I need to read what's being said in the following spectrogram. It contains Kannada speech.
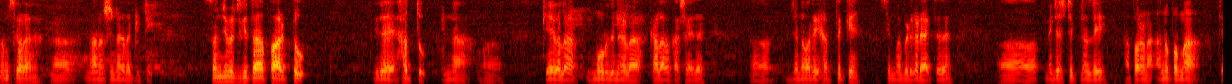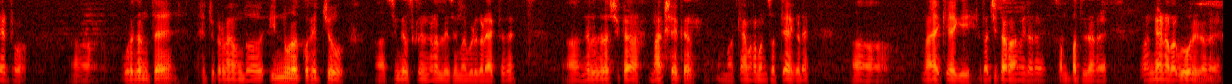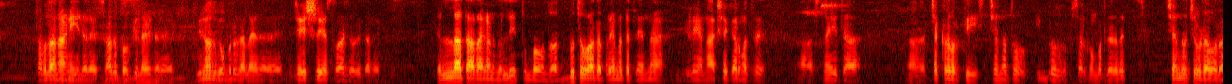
ನಮಸ್ಕಾರ. ನಾನು ಶ್ರೀನಗರ ಗಿಟ್ಟಿ. ಸಂಜು ಪಾರ್ಟ್ ಟು ಇದೆ, ಹತ್ತು. ಇನ್ನು ಕೇವಲ ಮೂರು ದಿನಗಳ ಕಾಲಾವಕಾಶ ಇದೆ. ಜನವರಿ ಹತ್ತಕ್ಕೆ ಸಿನಿಮಾ ಬಿಡುಗಡೆ ಆಗ್ತಿದೆ. ಮೆಜೆಸ್ಟಿಕ್ನಲ್ಲಿ ಅಪರ್ಣ ಅನುಪಮ ಥಿಯೇಟ್ರು. ಉಳಿದಂತೆ ಹೆಚ್ಚು ಕಡಿಮೆ ಒಂದು ಇನ್ನೂರಕ್ಕೂ ಹೆಚ್ಚು ಸಿಂಗಲ್ ಸ್ಕ್ರೀನ್ಗಳಲ್ಲಿ ಸಿನಿಮಾ ಬಿಡುಗಡೆ ಆಗ್ತದೆ. ನಿರ್ದೇಶಕ ನಾಗಶೇಖರ್, ನಮ್ಮ ಕ್ಯಾಮ್ರಾಮನ್ ಸತ್ಯ ಹೆಗಡೆ ನಾಯಕಿಯಾಗಿ ರಚಿತಾ ರಾಮ್ ಇದ್ದಾರೆ, ಸಂಪತ್ ಇದ್ದಾರೆ ರಂಗಾಯಣ ರಘುವರ್ ಇದ್ದಾರೆ, ತಬಲಾ ನಾಣಿ ಇದ್ದಾರೆ, ಸಾಧು ಕೋಕಿಲ ಇದ್ದಾರೆ, ವಿನೋದ್ ಗೊಬ್ಬರಗಾಲ ಇದ್ದಾರೆ, ಜಯಶ್ರೀ ಯಸ್ರಾಜ್ ಅವರು ಇದ್ದಾರೆ. ಎಲ್ಲ ತಾರಾಗಣದಲ್ಲಿ ತುಂಬ ಒಂದು ಅದ್ಭುತವಾದ ಪ್ರೇಮ ಕಥೆಯನ್ನು ಗೆಳೆಯ ನಾಗಶೇಖರ್ ಮತ್ತು ಸ್ನೇಹಿತ ಚಕ್ರವರ್ತಿ ಚಂದ್ರಚೂಡ್ ಇಬ್ಬರು ಸೇರ್ಕೊಂಡು ಬರ್ತಾಯಿದ್ದಾರೆ ಚಂದ್ರಚೂಡ್ ಅವರ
